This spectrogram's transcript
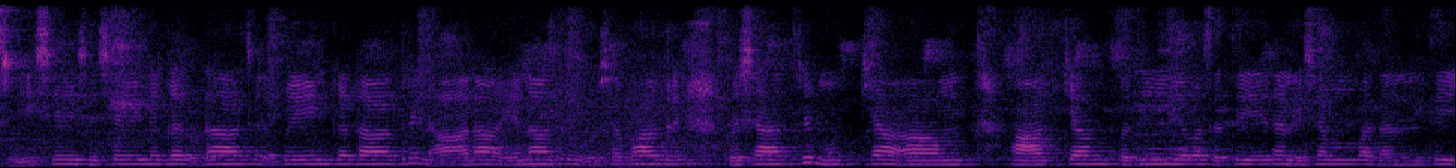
श्रीशेषशैलगरुडाचलवेङ्कटाद्रिनारायणाद्रिवृषभाद्रि वृषाद्रिमुख्याम् आख्यां त्वदीयवसतेरनिशं वदन्ति।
